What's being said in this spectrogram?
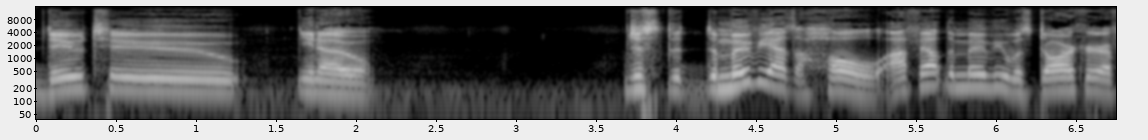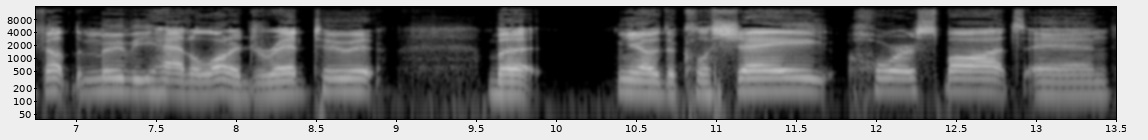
due to, you know, just the, the movie as a whole. I felt the movie was darker. I felt the movie had a lot of dread to it. But, you know, the cliche horror spots and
